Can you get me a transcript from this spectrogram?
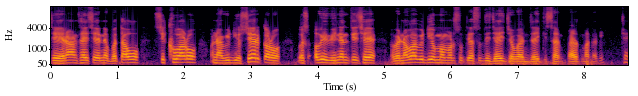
જે હેરાન થાય છે એને બતાવો, શીખવાડો અને આ વીડિયો શેર કરો. બસ આવી વિનંતી છે. હવે નવા વિડીયોમાં મળશું. ત્યાં સુધી જય જવાન, જય કિસાન ભારત માતા કી જય.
